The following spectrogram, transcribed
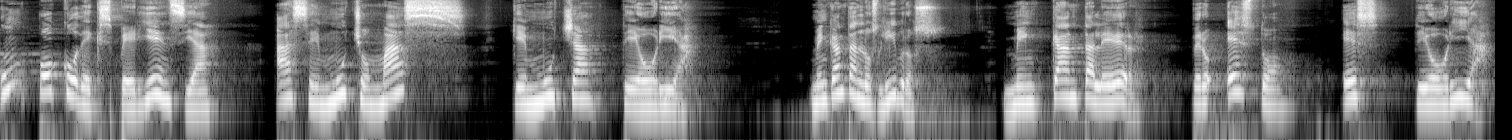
Un poco de experiencia hace mucho más que mucha teoría. Me encantan los libros, me encanta leer, pero esto es teoría.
